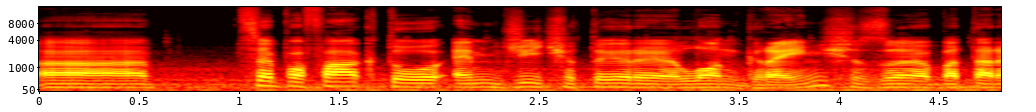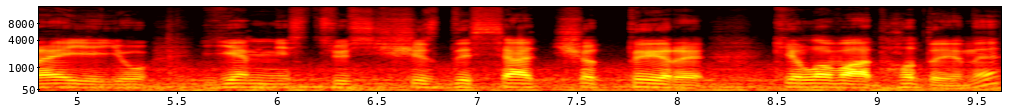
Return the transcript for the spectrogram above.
е, це по факту MG4 Long Range з батареєю ємністю 64 кВт години,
